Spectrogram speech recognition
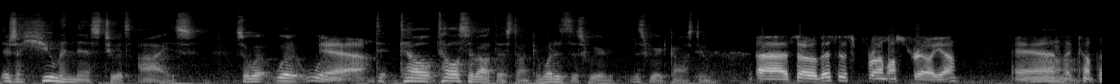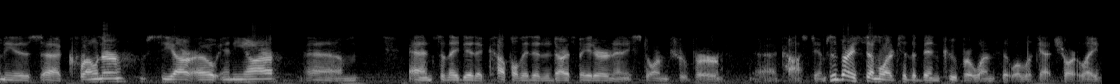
there's a humanness to its eyes. So what? what, what Yeah. t- tell tell us about this, Duncan. What is this weird this weird costume? Uh, so this is from Australia, and the Ah. company is uh, Croner, C R O N E R. Um, and so they did a couple. They did a Darth Vader and a Stormtrooper uh, costumes. It's very similar to the Ben Cooper ones that we'll look at shortly.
